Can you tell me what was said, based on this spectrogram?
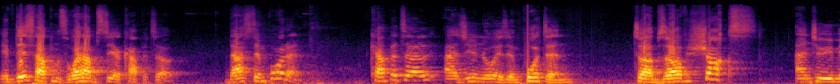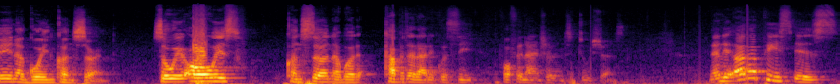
If this happens, what happens to your capital? That's important. Capital, as you know, is important to absorb shocks and to remain a going concern. So we're always concerned about capital adequacy for financial institutions. Then the other piece is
